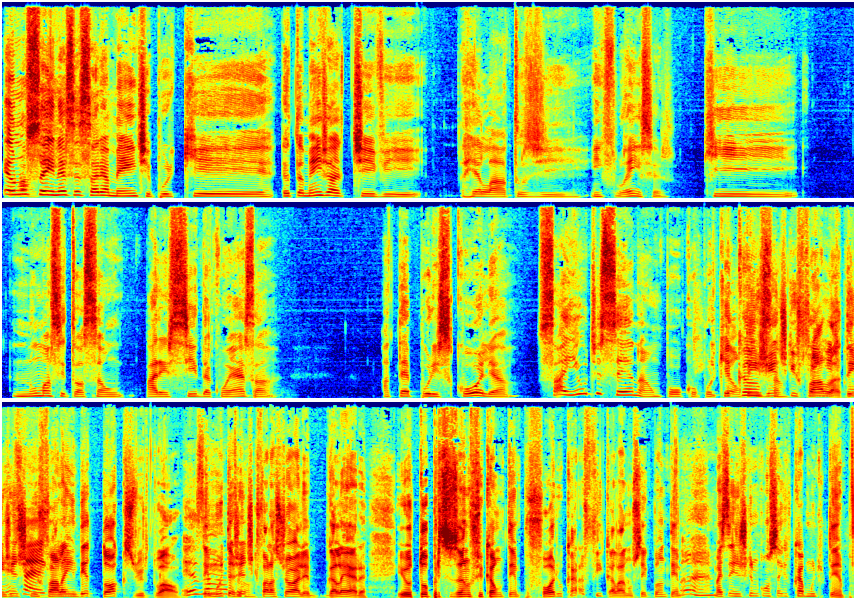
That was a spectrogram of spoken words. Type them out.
Eu não acho. sei necessariamente, porque eu também já tive relatos de influencers que, numa situação parecida com essa, até por escolha, saiu de cena um pouco, porque então, cansa. tem gente que fala, gente tem que gente que fala em detox virtual. Tem muita Exato. gente que fala assim, olha, galera, eu tô precisando ficar um tempo fora e o cara fica lá não sei quanto tempo. É. Mas tem gente que não consegue ficar muito tempo.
